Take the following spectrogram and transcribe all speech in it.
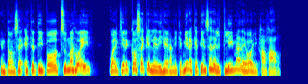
Entonces, este tipo, Tsuma Huey, cualquier cosa que le dijeran y que, mira, ¿qué piensas del clima de hoy? How, how.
